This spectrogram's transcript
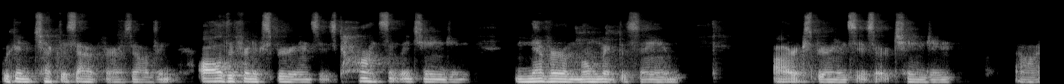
We can check this out for ourselves in all different experiences, constantly changing, never a moment the same. Our experiences are changing. Uh,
